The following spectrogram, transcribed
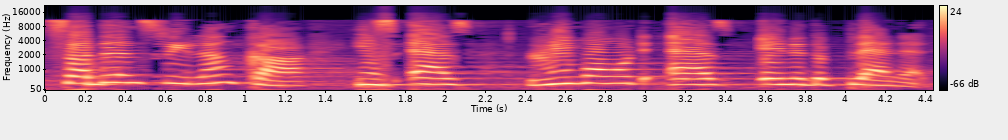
southern Sri Lanka is as remote as another planet.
